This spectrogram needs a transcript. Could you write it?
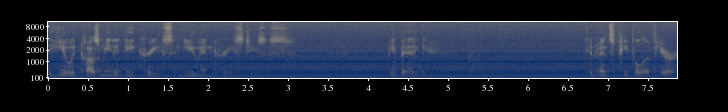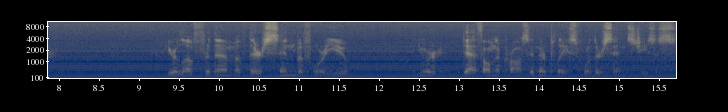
That you would cause me to decrease and you increase, Jesus. Be big. Convince people of your, your love for them, of their sin before you, and your death on the cross in their place for their sins, Jesus.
